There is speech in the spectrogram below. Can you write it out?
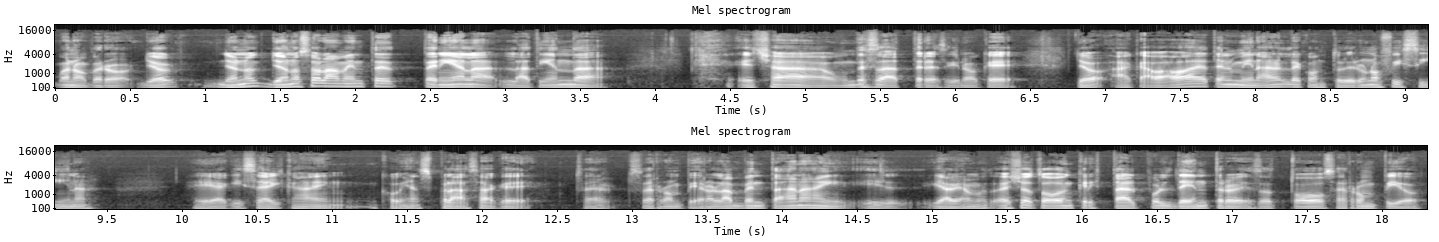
bueno, pero yo, yo, no, yo no solamente tenía la, la tienda hecha un desastre, sino que yo acababa de terminar de construir una oficina eh, aquí cerca en Covians Plaza que se, rompieron las ventanas y, y, y, habíamos hecho todo en cristal por dentro y eso todo se rompió.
